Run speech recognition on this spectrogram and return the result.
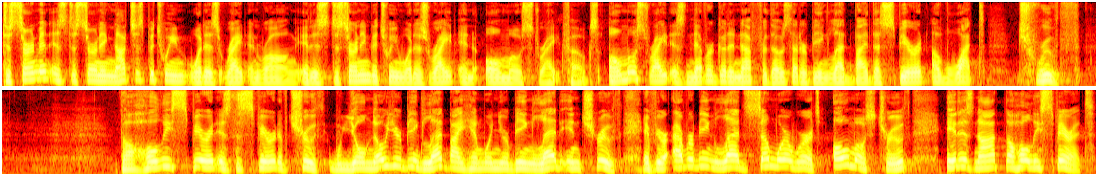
Discernment is discerning not just between what is right and wrong, it is discerning between what is right and almost right, folks. Almost right is never good enough for those that are being led by the Spirit of what? Truth. The Holy Spirit is the Spirit of truth. You'll know you're being led by Him when you're being led in truth. If you're ever being led somewhere where it's almost truth, it is not the Holy Spirit.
